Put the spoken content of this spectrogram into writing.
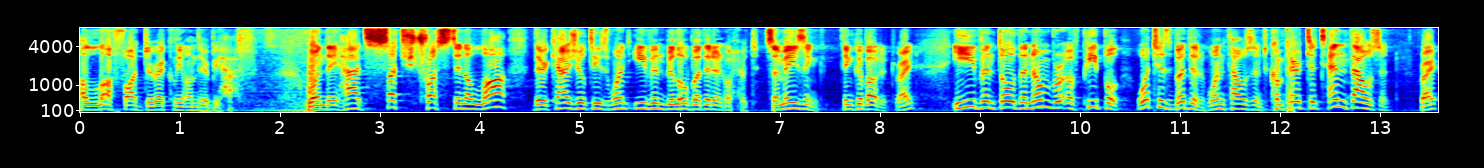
Allah fought directly on their behalf. When they had such trust in Allah, their casualties went even below Badr and Uhud. It's amazing. Think about it, right? Even though the number of people, what is Badr? 1,000 compared to 10,000 right?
